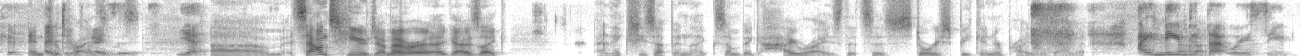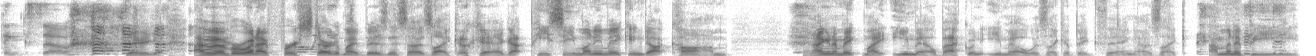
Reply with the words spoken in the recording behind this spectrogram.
Enterprises. Enterprises. Yeah. Um, it sounds huge. I remember like I was like, I think she's up in like some big high rise that says Story Speak Enterprises on it. I named Uh, it that way so you'd think so. There you go. I remember when I first started my business, I was like, okay, I got PCMoneymaking.com, and I'm gonna make my email. Back when email was like a big thing, I was like, I'm gonna be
